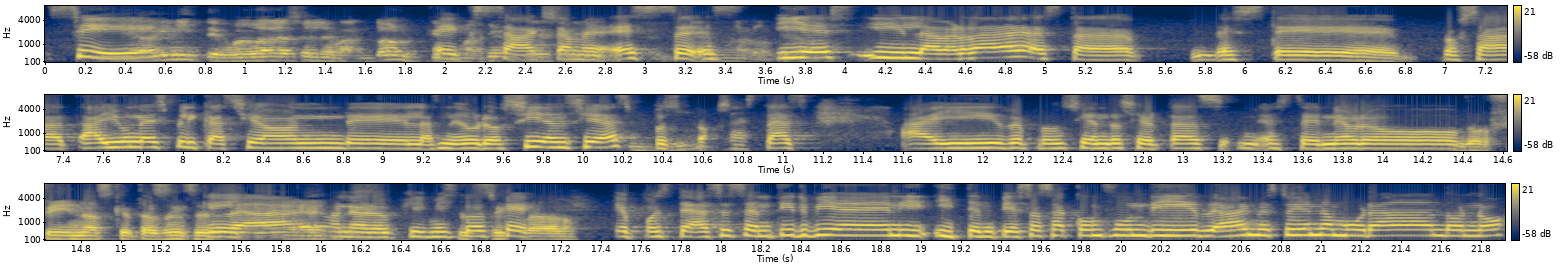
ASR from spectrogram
Sí, alguien y te vuelve a dar ese levantón. exactamente. es Es, el- el es- término y es y la verdad hasta este, o sea, hay una explicación de las neurociencias, pues, o sea, estás ahí reproduciendo ciertas este, neuro Endorfinas que te hacen sentir Claro, bien. neuroquímicos Sí, sí, que, claro. que pues te hace sentir bien y, y te empiezas a confundir, ay, me estoy enamorando, ¿no?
